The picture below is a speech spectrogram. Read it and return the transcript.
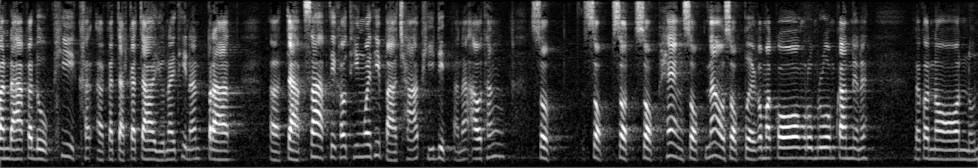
บรรดากระดูกที่กระจัดกระจายอยู่ในที่นั้นปราดจากซากที่เขาทิ้งไว้ที่ป่าช้าผีดิบนะเอาทั้งศพ ศพสดศพแห้งศพเน่าศพเปื่อยก็มากองรวมๆกันเนี่ยนะแล้วก็นอนหนุน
